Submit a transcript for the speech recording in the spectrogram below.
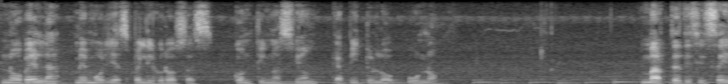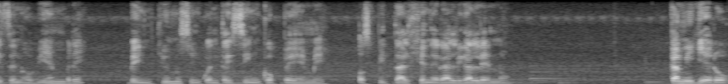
Novela Memorias Peligrosas. Continuación, capítulo 1. Martes 16 de noviembre, 21.55 pm, Hospital General Galeno. Camillero,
